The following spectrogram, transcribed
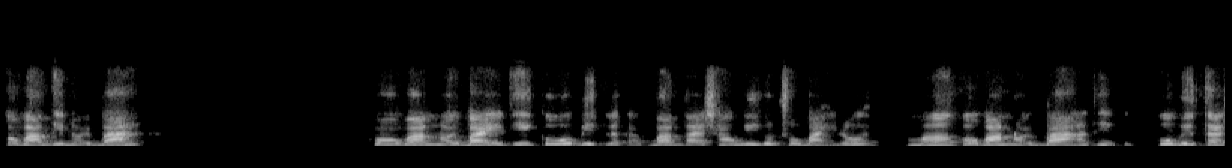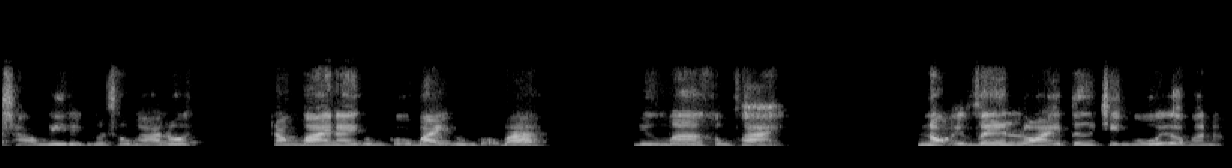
Có bạn thì nói bá có bạn nói 7 thì cô biết là các bạn tại sao nghĩ con số 7 rồi? Mà có bạn nói 3 thì cô biết tại sao nghĩ đến con số 3 rồi? Trong bài này cũng có 7 cũng có 3 nhưng mà không phải. Nói về loài tư chỉ ngôi ở bạn ạ.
